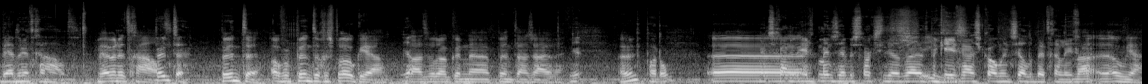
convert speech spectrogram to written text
we hebben het gehaald. we hebben het gehaald. Punten. Punten. Over punten gesproken, ja. Ja. Laten we er ook een eh, punt aan zuigen. Ja. Huh? Pardon. Eh, mensen gaan echt mensen hebben straks die dat wij Jezus. parkeergarage komen in hetzelfde bed gaan liggen. Nou, oh ja,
